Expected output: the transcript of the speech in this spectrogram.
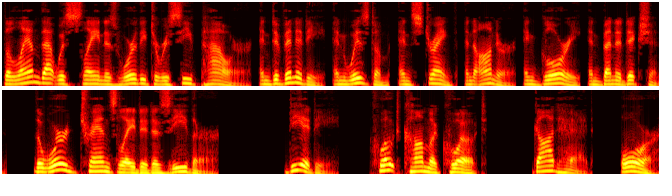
The Lamb that was slain is worthy to receive power, and divinity, and wisdom, and strength, and honor, and glory, and benediction. The word translated as either deity, Godhead, or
